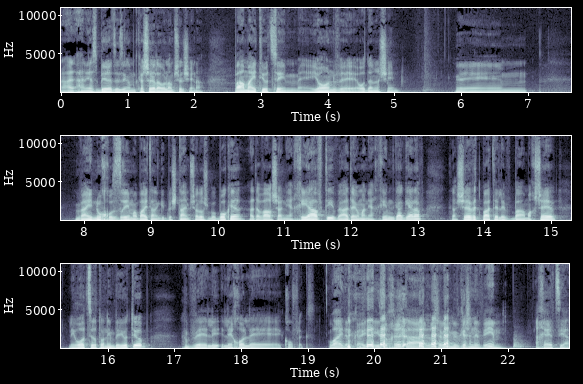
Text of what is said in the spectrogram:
אני אסביר את זה, זה גם מתקשר לעולם של שינה. פעם הייתי יוצא עם אה, יון ועוד אנשים, אה, והיינו חוזרים הביתה נגיד ב-2-3 בבוקר, הדבר שאני הכי אהבתי ועד היום אני הכי מתגעגע אליו, זה לשבת בטלו, במחשב, לראות סרטונים ביוטיוב ולאכול אה, קורנפלקס. וואי, דווקא הייתי זוכר את ה... לשבת במפגש הנביאים, אחרי יציאה.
